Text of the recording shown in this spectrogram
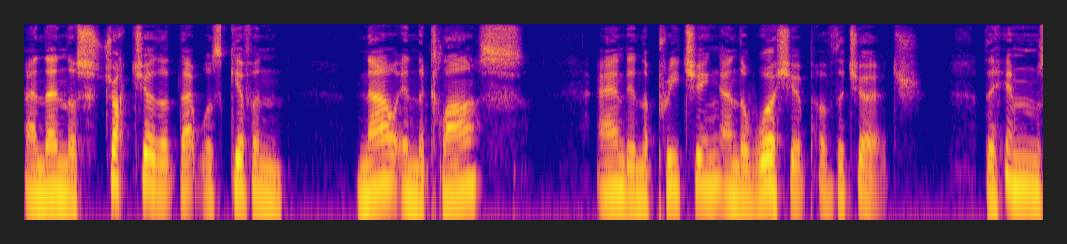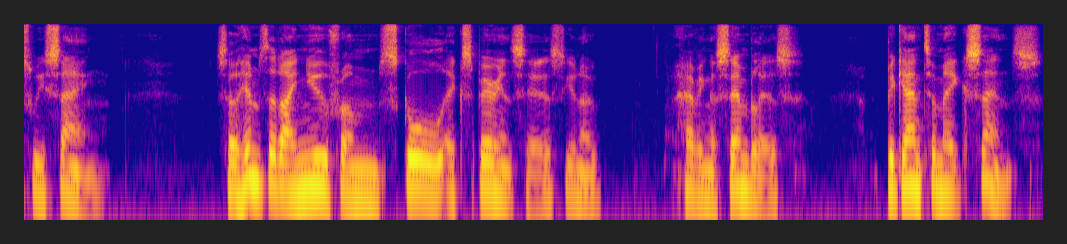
and then the structure that that was given now in the class and in the preaching and the worship of the church, the hymns we sang. So, hymns that I knew from school experiences, you know, having assemblies, began to make sense.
